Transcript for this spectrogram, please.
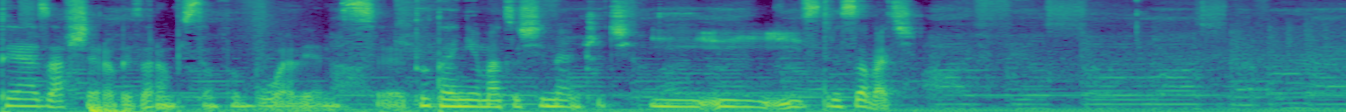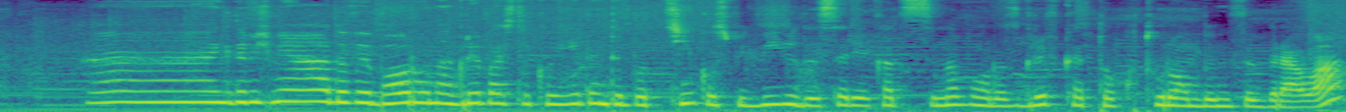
to ja zawsze robię zarąbistą fabułę, więc e, tutaj nie ma co się męczyć i, i, i stresować. Gdybyś miała do wyboru nagrywać tylko jeden typ odcinków Speedbuildy, serię cutscenową, rozgrywkę, to którą bym wybrała?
